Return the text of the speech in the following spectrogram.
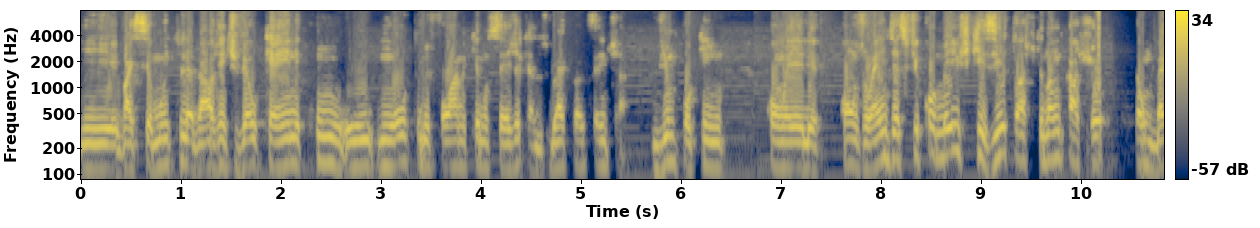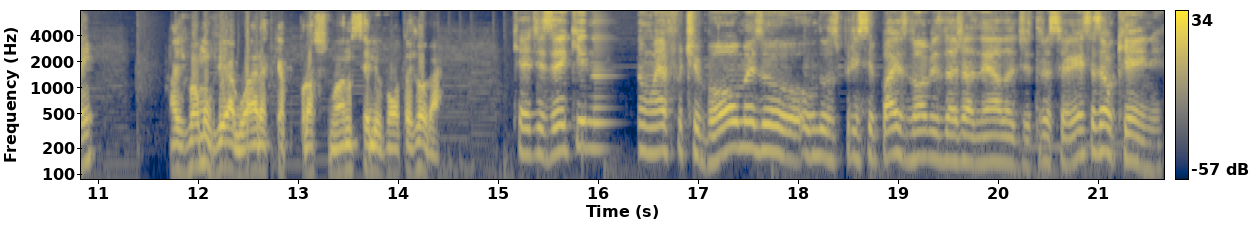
E vai ser muito legal a gente ver o Kane com um, um outro uniforme que não seja que é dos Black Bucks. A gente já viu um pouquinho com ele com os Rangers, ficou meio esquisito, acho que não encaixou tão bem. Mas vamos ver agora que é pro próximo ano se ele volta a jogar. Quer dizer que não é futebol, mas o, um dos principais nomes da janela de transferências é o Kane.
